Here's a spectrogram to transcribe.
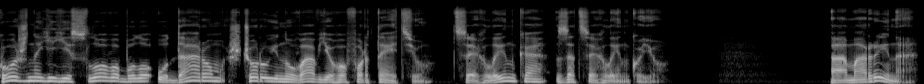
Кожне її слово було ударом, що руйнував його фортецю, цеглинка за цеглинкою. А Марина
